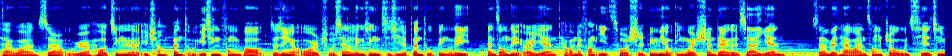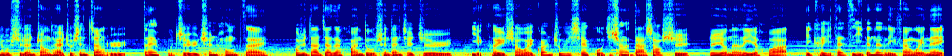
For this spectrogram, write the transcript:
台湾，虽然五月后经历了一场本土疫情风暴，最近也偶尔出现零星几起的本土病例，但总体而言，台湾的防疫措施并没有因为圣诞而加严。虽然北台湾从周五起也进入湿冷状态，出现降雨，但也不至于成洪灾。或许大家在欢度圣诞节之余，也可以稍微关注一些国际上的大小事。真有能力的话，也可以在自己的能力范围内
